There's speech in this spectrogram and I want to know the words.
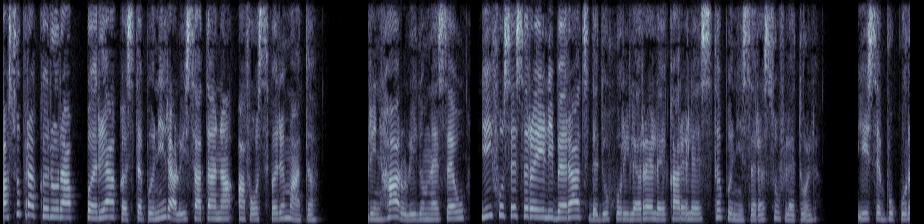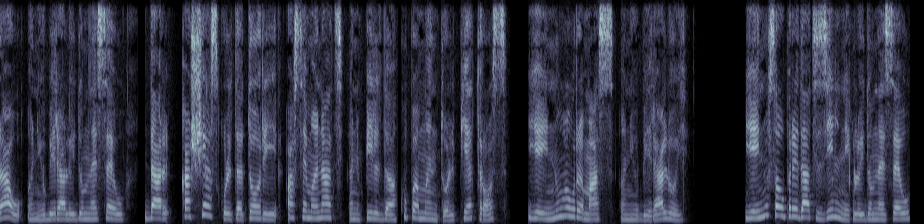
asupra cărora părea că stăpânirea lui satana a fost fărâmată. Prin harul lui Dumnezeu, ei fuseseră eliberați de duhurile rele care le stăpâniseră sufletul. Ei se bucurau în iubirea lui Dumnezeu, dar, ca și ascultătorii asemănați în pildă cu pământul pietros, ei nu au rămas în iubirea lui. Ei nu s-au predat zilnic lui Dumnezeu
